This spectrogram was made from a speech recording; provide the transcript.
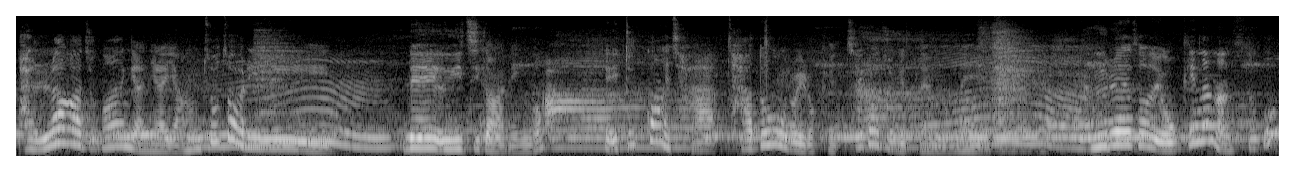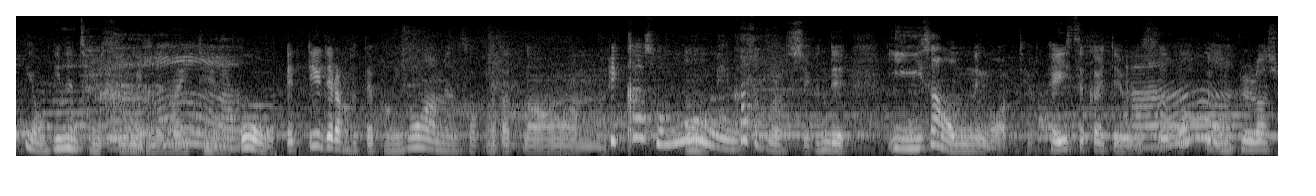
발라가지고 하는 게 아니라 양 조절이 음. 내 의지가 아닌 거? 아. 이 뚜껑이 자, 자동으로 이렇게 찍어주기 때문에 아. 그래서 여기는 안 쓰고 여기는 잘 쓰고 있는 아이템이고 에뛰드랑 그때 방송하면서 받았던 피카소. 어, 피카소 브러쉬. 근데 이 이상 없는 것 같아요. 베이스 깔 때 이거 아. 쓰고 이건 블러셔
